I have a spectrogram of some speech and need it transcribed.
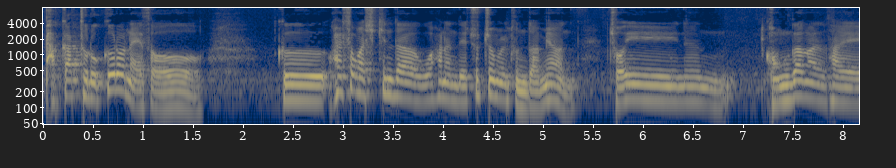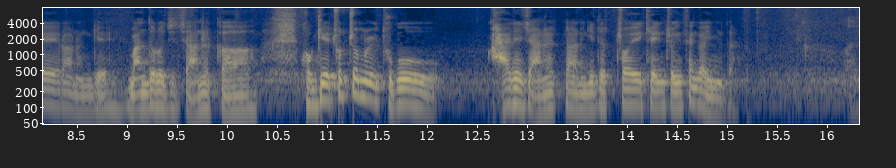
바깥으로 끌어내서 그 활성화 시킨다고 하는데 초점을 둔다면 저희는 건강한 사회라는 게 만들어지지 않을까 거기에 초점을 두고 가야 되지 않을까 하는 게 저의 개인적인 생각입니다. 아니,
